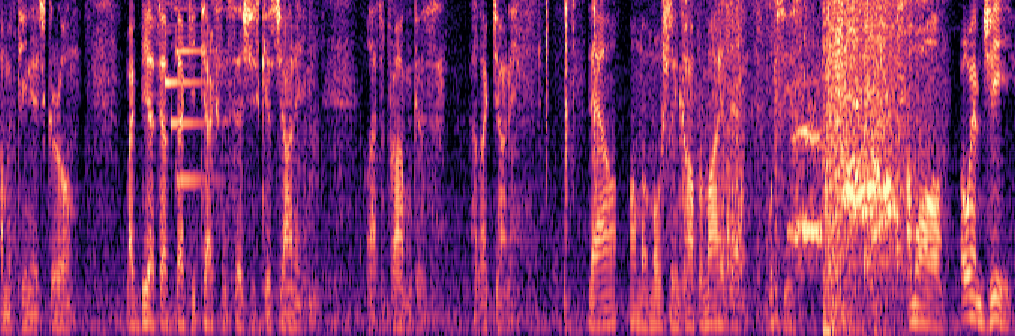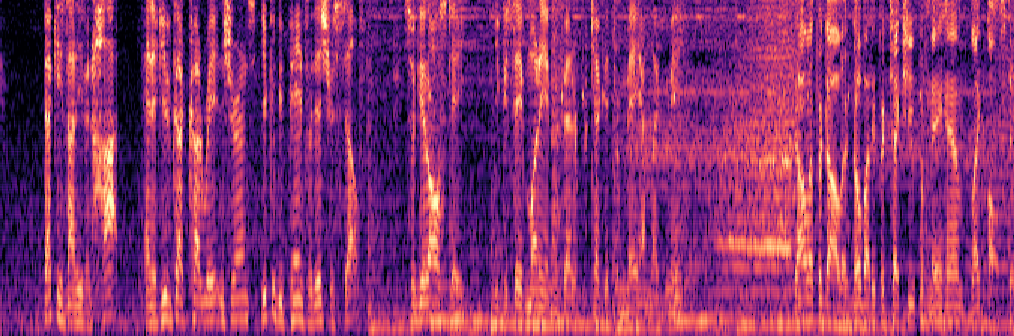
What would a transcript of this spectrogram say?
I'm a teenage girl. My BFF Becky texts and says she's kissed Johnny. Well, that's a problem, because I like Johnny. Now, I'm emotionally compromised and whoopsies. I'm all, OMG, Becky's not even hot. And if you've got cut rate insurance, you could be paying for this yourself. So get Allstate. You can save money and be better protected from mayhem like me. Dollar for dollar, nobody protects you from mayhem like Allstate.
